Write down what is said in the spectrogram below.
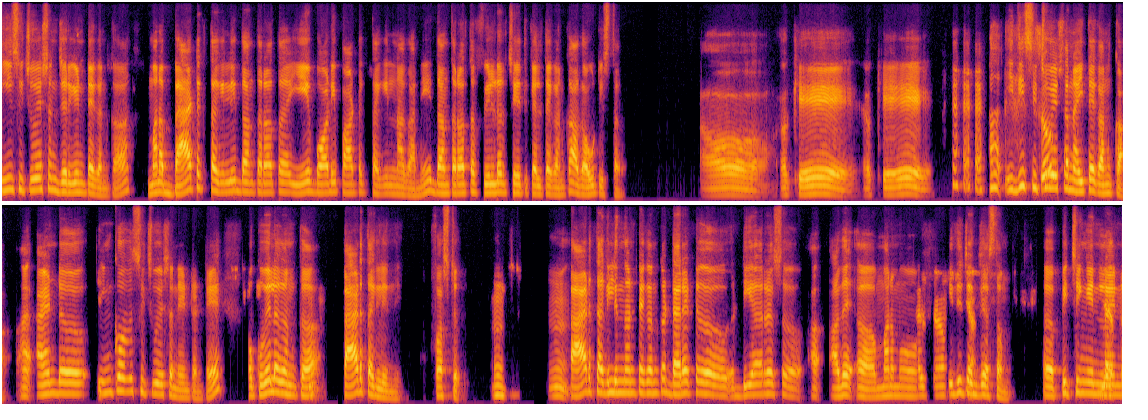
ఈ సిచ్యువేషన్ జరిగింటే గనక మన బ్యాట్కి తగిలి దాని తర్వాత ఏ బాడీ పార్ట్కి తగిలినా గానీ దాని తర్వాత ఫీల్డర్ చేతికి వెళ్తే గనక అది అవుట్ ఇస్తారు. ఓకే ఓకే ఆ, ఇది సిచ్యువేషన్ అయితే కనుక అండ్ ఇంకో సిచ్యువేషన్ ఏంటంటే ఒకవేళ కనుక ప్యాడ్ తగిలింది ఫస్ట్ ప్యాడ్ తగిలిందంటే కనుక డైరెక్ట్ డిఆర్ఎస్ అదే మనము ఇది చెక్ చేస్తాం. పిచ్చింగ్ ఇన్. లైన్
